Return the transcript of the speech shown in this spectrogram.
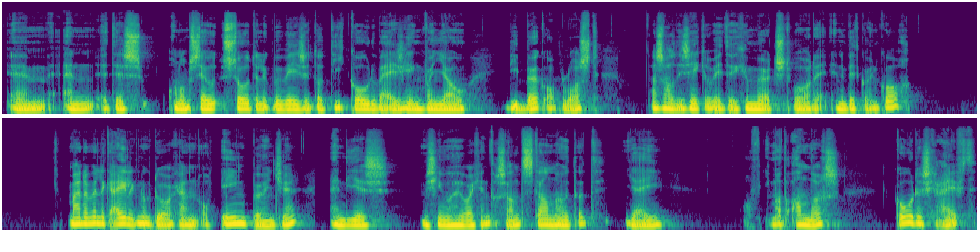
Ehm, en het is onomstotelijk bewezen dat die codewijziging van jou die bug oplost, dan zal die zeker weten gemerged worden in de Bitcoin Core. Maar dan wil ik eigenlijk nog doorgaan op één puntje. En die is misschien wel heel erg interessant. Stel nou dat jij of iemand anders code schrijft.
